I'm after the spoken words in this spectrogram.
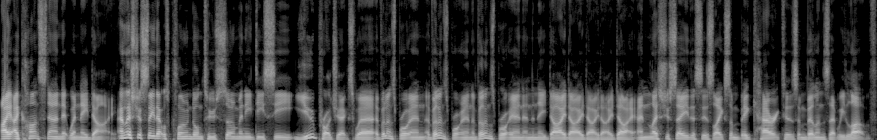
I, I can't stand it when they die. And let's just say that was cloned onto so many DCU projects where a villain's brought in, a villain's brought in, a villain's brought in, and then they die, die, die, die, die. And let's just say this is like some big characters and villains that we love.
